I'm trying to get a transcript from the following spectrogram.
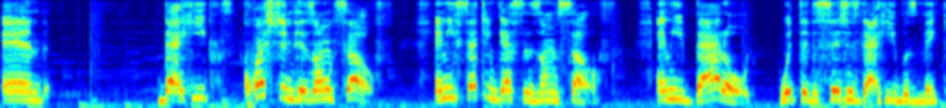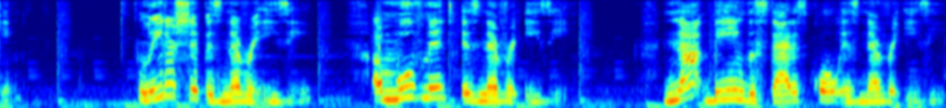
And that he questioned his own self and he second guessed his own self and he battled with the decisions that he was making. Leadership is never easy. A movement is never easy. Not being the status quo is never easy.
